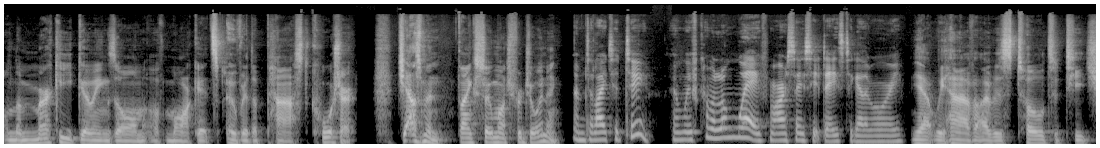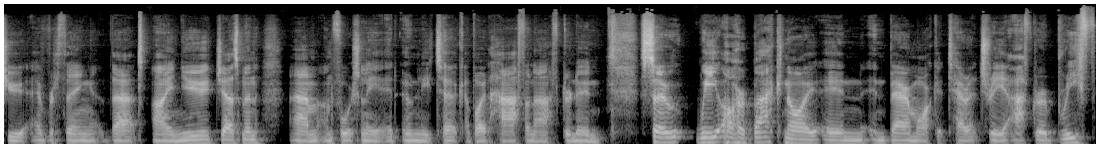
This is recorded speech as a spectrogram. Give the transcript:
on the murky goings on of markets over the past quarter. Jasmine, thanks so much for joining. I'm delighted too. And we've come a long way from our associate days together, Rory. Yeah, we have. I was told to teach you everything that I knew, Jasmine. Um, unfortunately, it only took about half an afternoon. So we are back now in, in bear market territory after a brief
